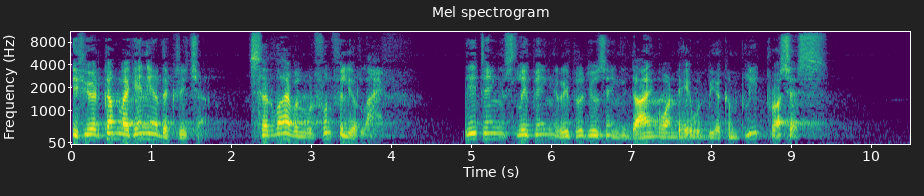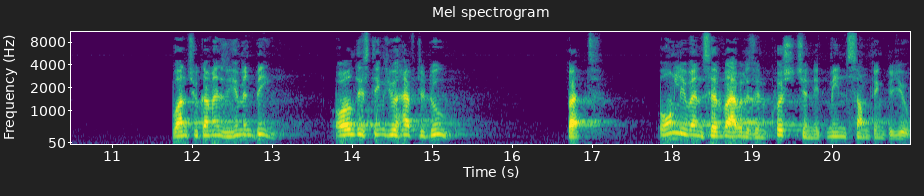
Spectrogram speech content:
If you had come like any other creature, survival would fulfill your life. Eating, sleeping, reproducing, dying one day would be a complete process. Once you come as a human being, all these things you have to do, but only when survival is in question, it means something to you.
